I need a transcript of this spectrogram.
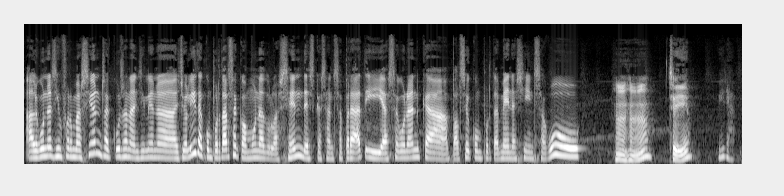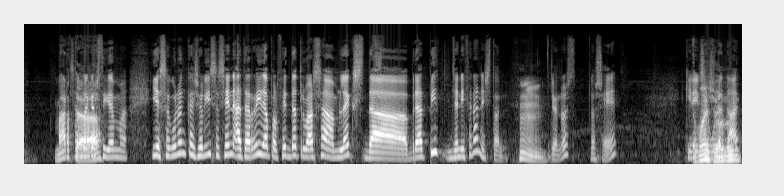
Algunes informacions acusen Angelina Jolie de comportar-se com un adolescent des que s'han separat i asseguren que pel seu comportament així insegur... Uh -huh. Sí. Mira, Marta... sembla que estiguem... a- I asseguren que Jolie se sent aterrida pel fet de trobar-se amb l'ex de Brad Pitt, Jennifer Aniston. Hmm. Jo no, no sé. Quina Home, jo en, inseguretat.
